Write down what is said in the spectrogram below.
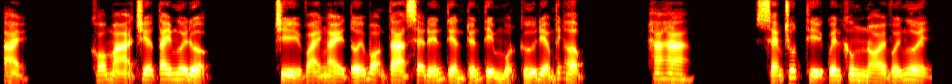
Ai? Khó mà chia tay ngươi được. Chỉ vài ngày tới bọn ta sẽ đến tiền tuyến tìm một cứ điểm thích hợp. Ha ha. Xém chút thì quên không nói với ngươi.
